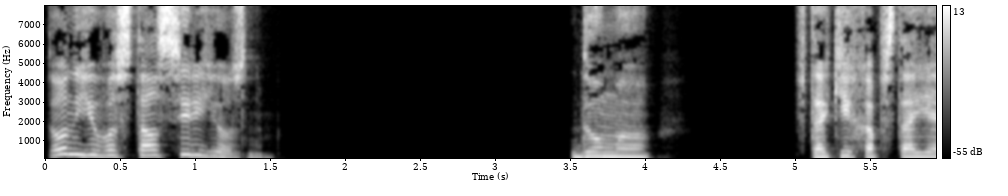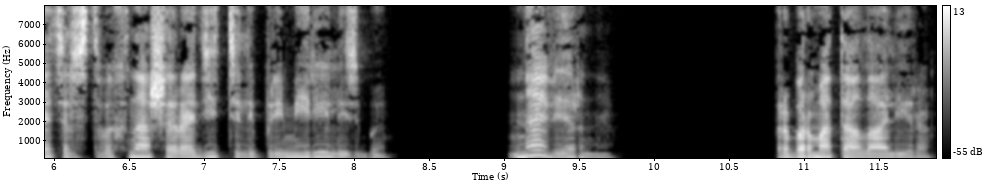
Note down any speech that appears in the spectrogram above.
тон его стал серьезным. Думаю, в таких обстоятельствах наши родители примирились бы. Наверное, пробормотала Алира.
